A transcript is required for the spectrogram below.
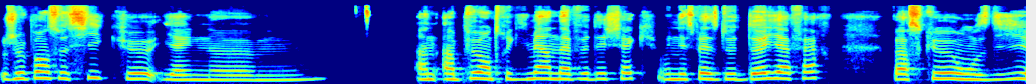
je pense aussi qu'il y a une, euh, un, peu, entre guillemets, un aveu d'échec, une espèce de deuil à faire, parce que on se dit,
